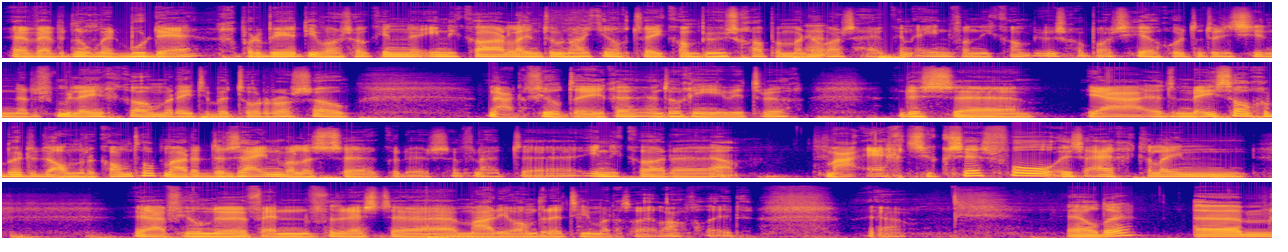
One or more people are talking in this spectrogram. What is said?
we hebben het nog met Boudet geprobeerd. Die was ook in de IndyCar. Alleen toen had je nog twee kampioenschappen. Maar Ja. dan was hij ook in één van die kampioenschappen. Was hij heel goed. En toen is hij naar de Formule 1 gekomen. Reed hij bij Toro Rosso. Nou, dat viel tegen. En toen ging hij weer terug. Dus eh, ja, het meestal gebeurde de andere kant op. Maar er zijn wel eens eh coureurs vanuit eh IndyCar. eh, Ja. Maar echt succesvol is eigenlijk alleen ja, Villeneuve. En voor de rest eh, Mario Andretti. Maar dat is al heel lang geleden. Ja. Helder. Ehm,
